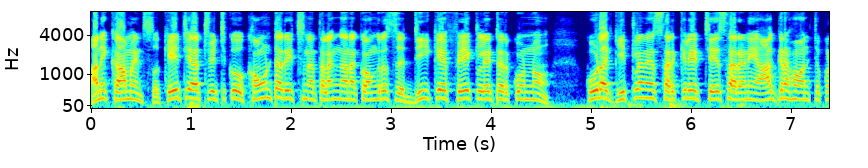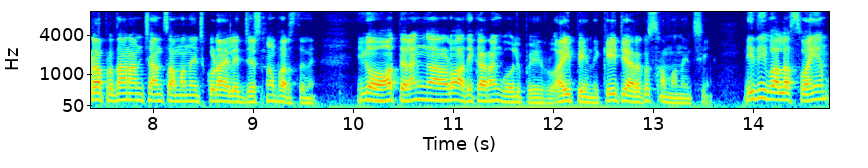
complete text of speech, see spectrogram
అని కామెంట్స్. కేటీఆర్ ట్వీట్కు కౌంటర్ ఇచ్చిన Telangana Congress DK fake letter కొను కూడా గిట్లనే సర్క్యులేట్ చేశారని ఆగ్రహం అంటూ కూడా ప్రధాన అంశానికి సంబంధించి కూడా హైలైట్ చేసిన పరిస్థితి. ఇగో తెలంగాణలో అధికారం కోల్పోయారు. అయిపోయింది కేటీఆర్కు సంబంధించి. ఇది వాళ్ళ స్వయం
